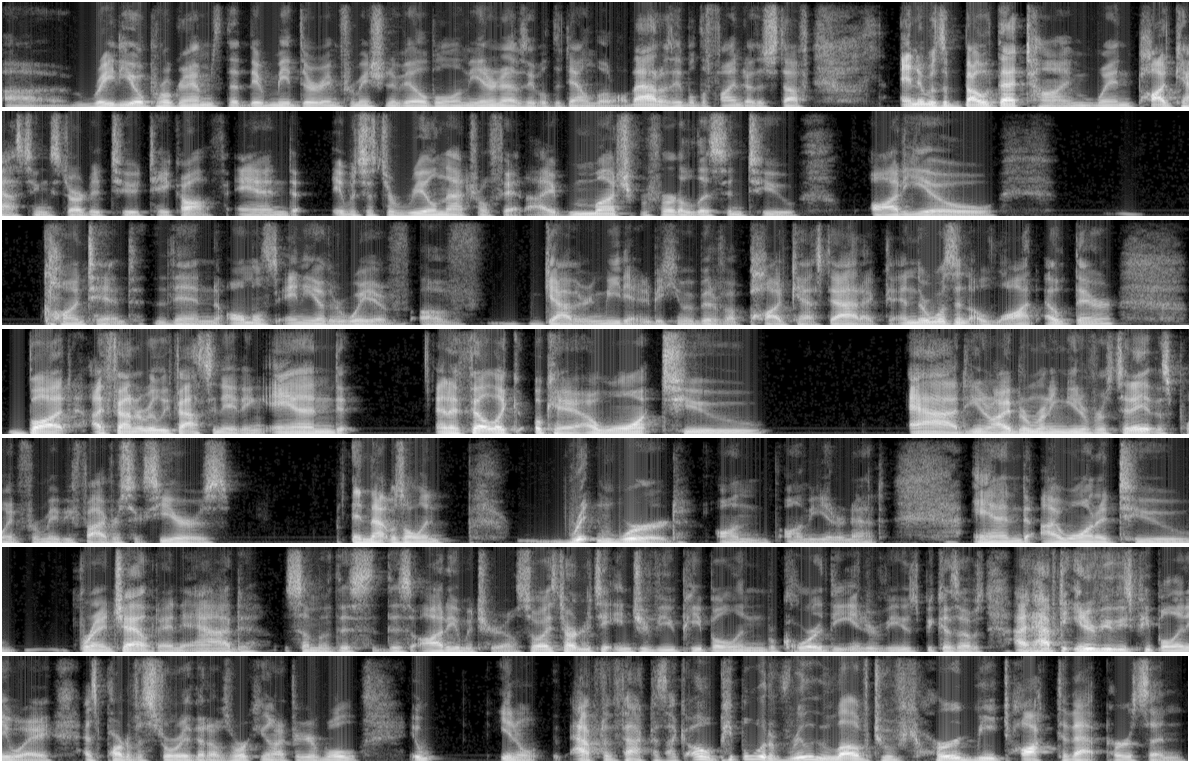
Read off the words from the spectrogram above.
uh, radio programs that they made their information available on the internet. I was able to download all that. I was able to find other stuff. And it was about that time when podcasting started to take off. And it was just a real natural fit. I much prefer to listen to audio content than almost any other way of of gathering media. I became a bit of a podcast addict, and there wasn't a lot out there, but I found it really fascinating, and and I felt like okay, I want to add, you know, I've been running Universe Today at this point for maybe five or six years, and that was all in written word on on the internet. And I wanted to branch out and add some of this this audio material. So I started to interview people and record the interviews because I was I'd have to interview these people anyway as part of a story that I was working on. I figured, well, it, you know, after the fact, I was like, oh, people would have really loved to have heard me talk to that person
